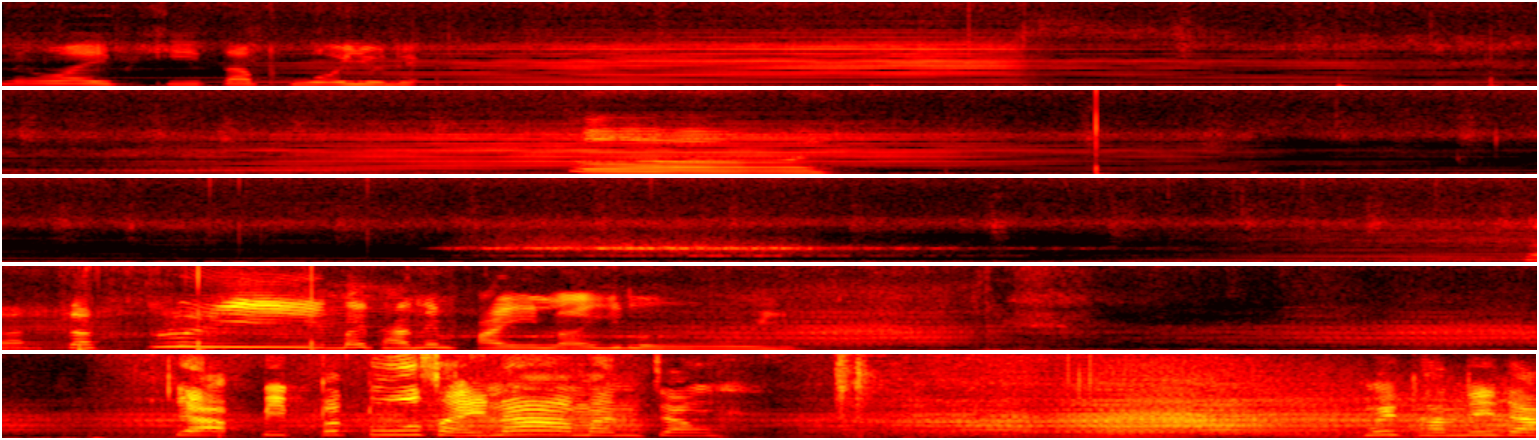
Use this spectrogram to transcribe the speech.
นึกว่าไอ้ผีตาผัวอยู่เนี่ยโอ้ยจะรี ไม่ทันได้ไปไหนเลย อย่าปิดประตูใส่หน้ามันจัง ไม่ทันได้ดา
